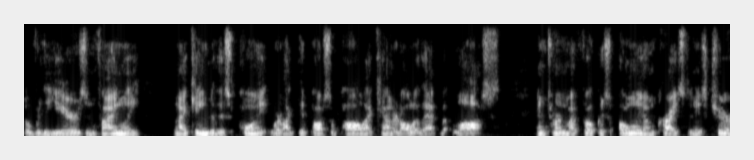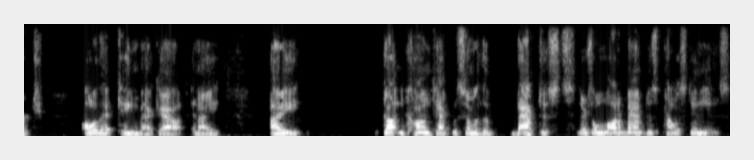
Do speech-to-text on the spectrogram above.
over the years. And finally, when I came to this point where, like the Apostle Paul, I counted all of that but loss and turned my focus only on Christ and His church, all of that came back out. And I, I got in contact with some of the Baptists. There's a lot of Baptist Palestinians,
